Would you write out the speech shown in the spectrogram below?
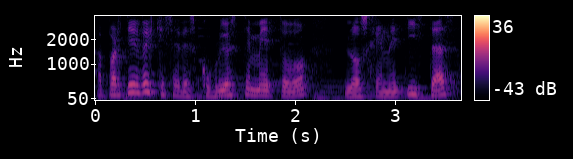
A partir de que se descubrió este método, los genetistas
